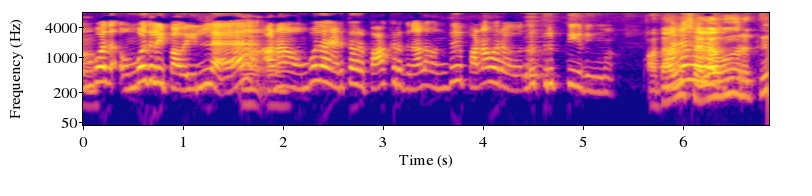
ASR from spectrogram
ஒன்பது ஒன்பதுல இப்ப அவர் இல்ல. ஆனா ஒன்பதாம் இடத்த அவர் பாக்குறதுனால வந்து பண வரவு வந்து திருப்தி கிடைக்குமா அதாவது செலவும் இருக்கு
